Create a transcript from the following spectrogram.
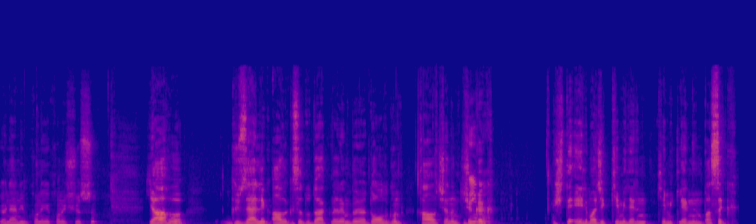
önemli bir konuyu konuşuyorsun. Yahu güzellik algısı dudakların böyle dolgun, kalçanın Değil mi? çıkık, işte elmacık kemilerin kemiklerinin basık,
